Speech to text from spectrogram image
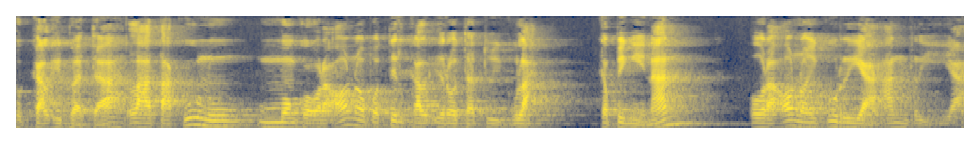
bekal ibadah la takunu mongko ora ana apa tilkal iradatu ikulah kepinginan ora ana iku riyaan riya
